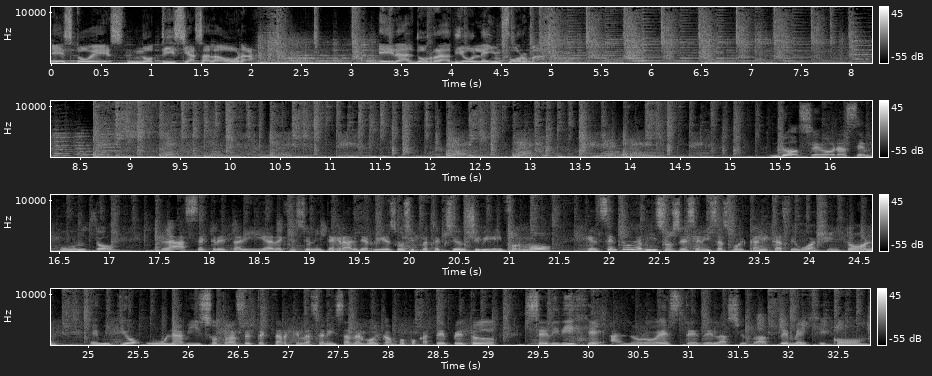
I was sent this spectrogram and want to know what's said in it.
Esto es Noticias a la Hora. Heraldo Radio le informa. Doce horas en punto. La Secretaría de Gestión Integral de Riesgos y Protección Civil informó que el Centro de Avisos de Cenizas Volcánicas de Washington emitió un aviso tras detectar que la ceniza del volcán Popocatépetl se dirige al noroeste de la Ciudad de México.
